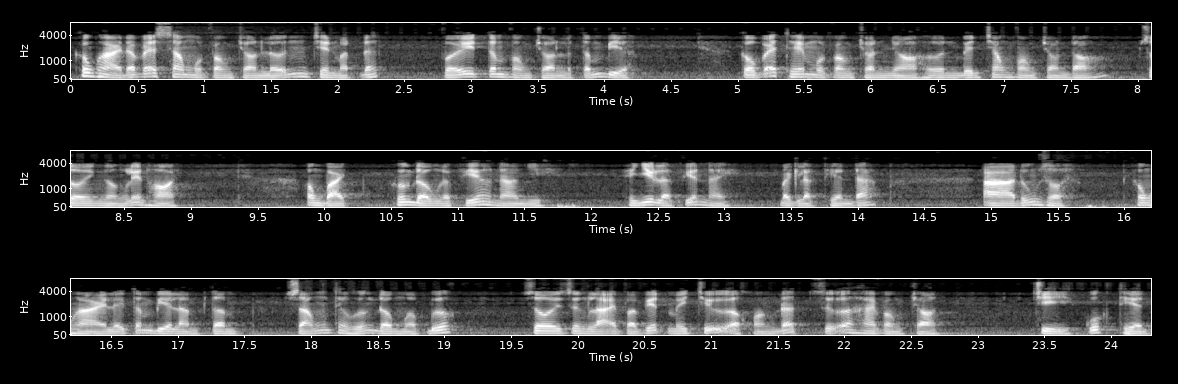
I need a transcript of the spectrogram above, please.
Không Hải đã vẽ xong một vòng tròn lớn trên mặt đất Với tâm vòng tròn là tấm bìa. Cậu vẽ thêm một vòng tròn nhỏ hơn bên trong vòng tròn đó Rồi ngẩng lên hỏi. Ông Bạch, hướng đông là phía nào nhỉ? Hình như là phía này. Bạch Lạc Thiên đáp. À đúng rồi. Không Hải lấy tấm bia làm tâm Sóng theo hướng đông một bước Rồi dừng lại và viết mấy chữ ở khoảng đất giữa hai vòng tròn. Chỉ Quốc thiền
